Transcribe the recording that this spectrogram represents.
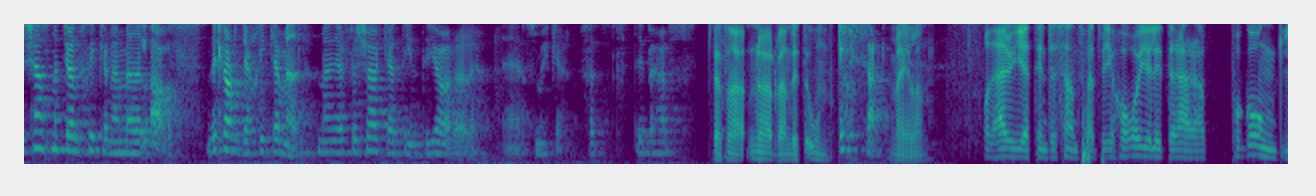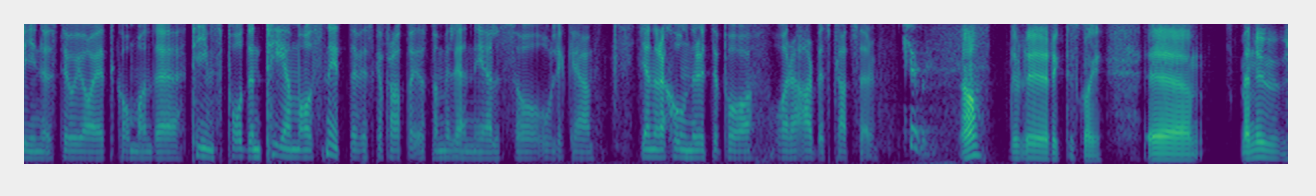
känns som att jag inte skickar några mail alls. Det är klart att jag skickar mail, men jag försöker att inte göra det eh, så mycket. För att det behövs. Det är sånt här nödvändigt ont, Exakt. mailen. Och det här är ju jätteintressant för att vi har ju lite det här på gång Linus, du och jag, ett kommande Teams-podden temaavsnitt där vi ska prata just om millennials och olika generationer ute på våra arbetsplatser. Kul! Ja, det blir riktigt skoj. Eh, men nu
